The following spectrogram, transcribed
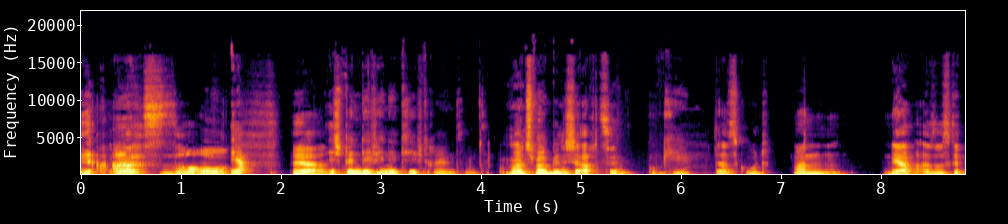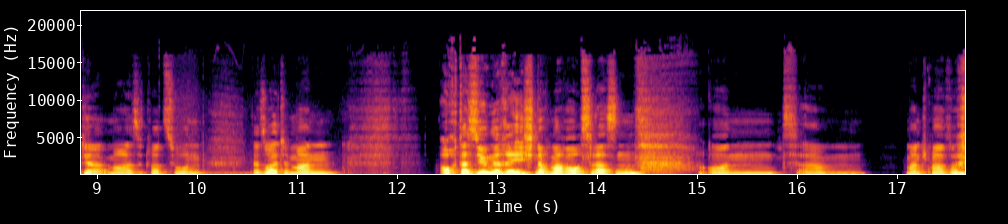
Ja, ach so. Ja, Ja. ich bin definitiv 23. manchmal bin ich 18. Okay. Das ist gut. Man, ja, also es gibt ja immer Situationen, da sollte man auch das jüngere Ich nochmal rauslassen. Und ähm, manchmal sollte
